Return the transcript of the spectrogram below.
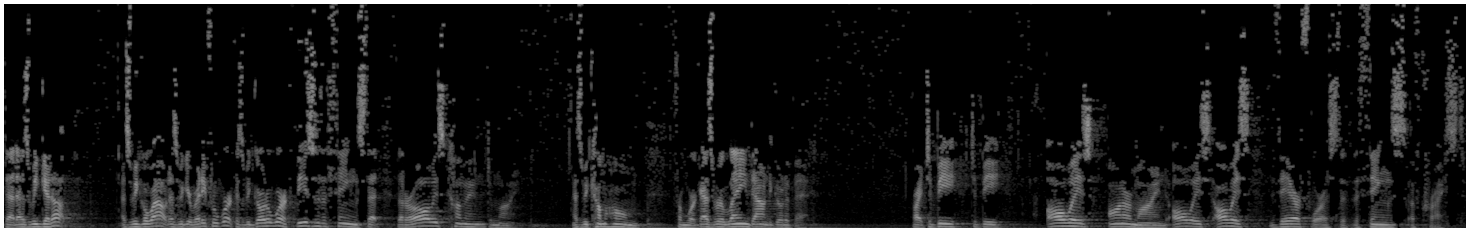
that as we get up, as we go out, as we get ready for work, as we go to work, these are the things that, that are always coming to mind. As we come home from work, as we're laying down to go to bed. Right, to be, to be always on our mind, always, always there for us, the, the things of Christ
